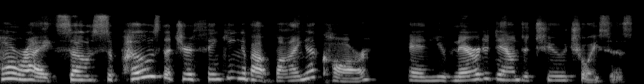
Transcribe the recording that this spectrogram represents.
All right. So suppose that you're thinking about buying a car and you've narrowed it down to two choices.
